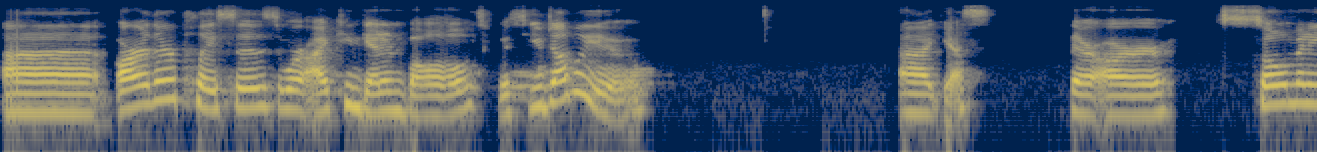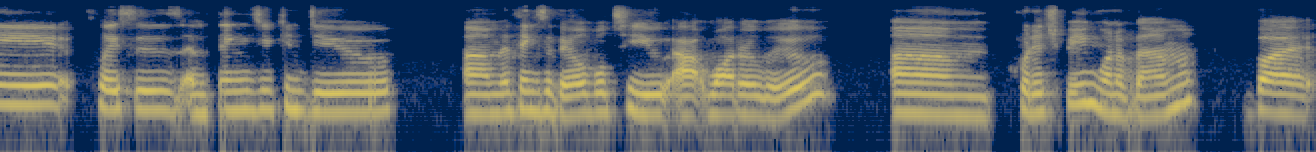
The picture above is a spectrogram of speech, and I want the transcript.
uh, are there places where i can get involved with uw uh, yes. There are so many places and things you can do um, and things available to you at Waterloo, um, Quidditch being one of them. But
